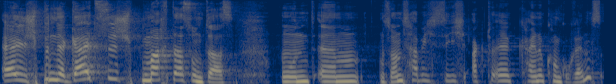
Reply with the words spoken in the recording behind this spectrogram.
ey, ich bin der Geizige, ich mach das und das. Und ähm, sonst habe ich, sehe ich aktuell keine Konkurrenz.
